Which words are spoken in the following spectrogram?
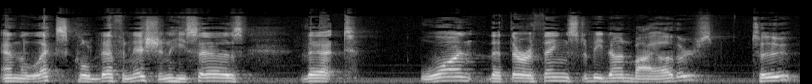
and the lexical definition. He says that one, that there are things to be done by others. Two,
